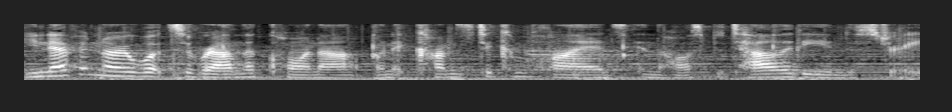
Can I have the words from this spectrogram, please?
You never know what's around the corner when it comes to compliance in the hospitality industry.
